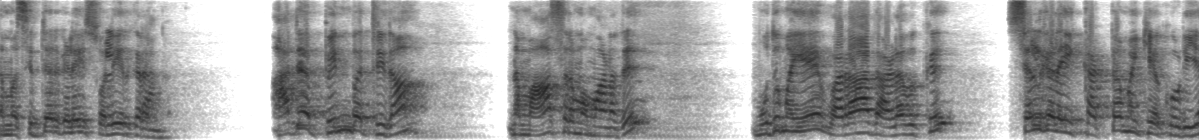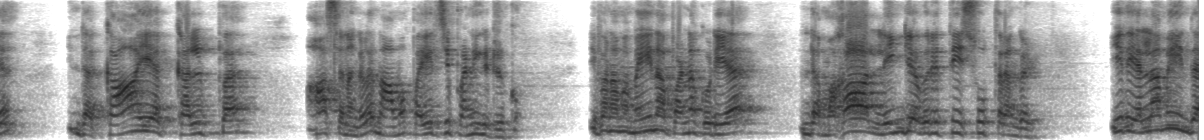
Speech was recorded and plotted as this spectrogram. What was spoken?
நம்ம சித்தர்களே சொல்லியிருக்கிறாங்க. அதை பின்பற்றி தான் நம்ம ஆசிரமமானது முதுமையே வராத அளவுக்கு செல்களை கட்டமைக்கக்கூடிய இந்த காய கல்ப ஆசனங்களை நாம் பயிற்சி பண்ணிக்கிட்டு இருக்கோம். இப்போ நம்ம மெயினாக பண்ணக்கூடிய இந்த மகா லிங்க விருத்தி சூத்திரங்கள் இது எல்லாமே இந்த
